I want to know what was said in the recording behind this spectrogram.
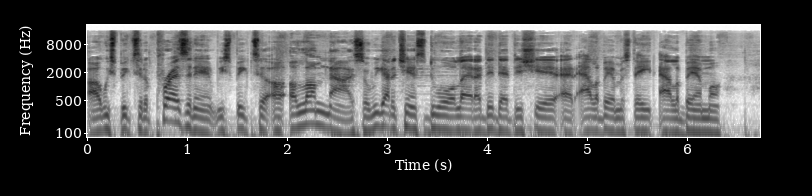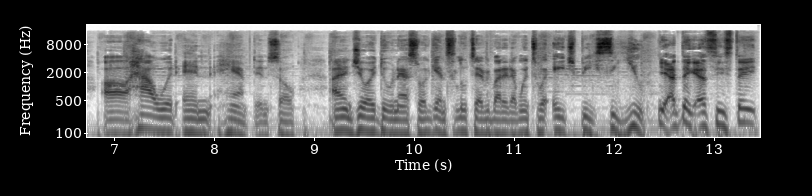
Uh, we speak to the president. We speak to uh, alumni. So we got a chance to do all that. I did that this year at Alabama State, Alabama uh, Howard, and Hampton. So I enjoy doing that. So again, salute to everybody that went to a HBCU. Yeah, I think SC State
